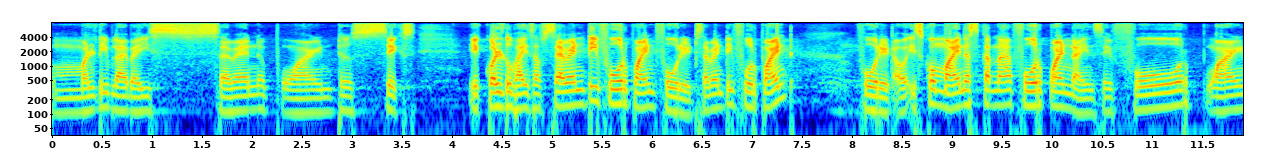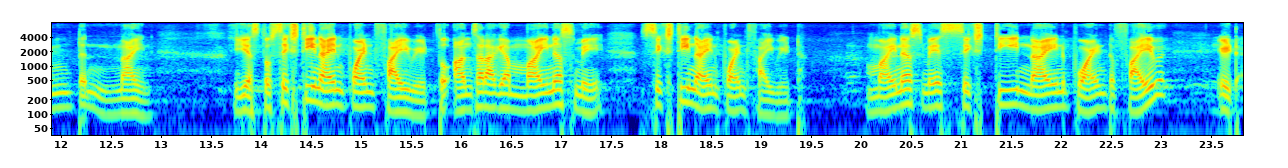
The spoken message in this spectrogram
multiply by seven point six equal to भाई साहब seventy four point four eight, seventy four point four eight. और इसको माइनस करना है फोर पॉइंट नाइन से, फोर पॉइंट नाइन। यस तो sixty nine point five eight. तो आंसर आ गया माइनस में sixty nine point five eight. Minus में sixty nine point five eight.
